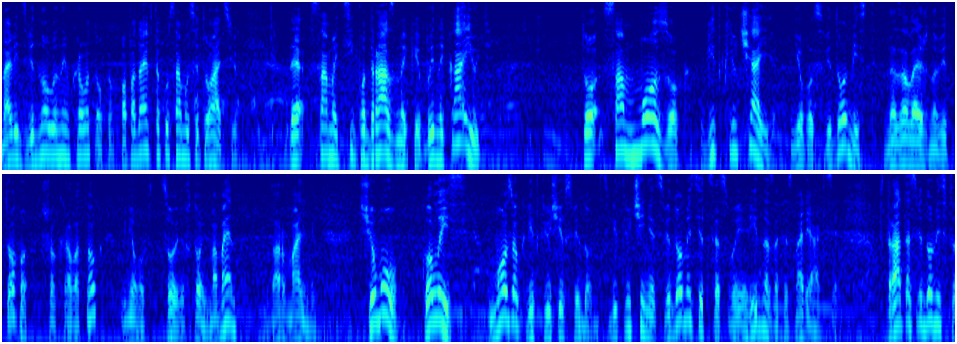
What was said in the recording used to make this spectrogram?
навіть з відновленим кровотоком попадає в таку саму ситуацію, де саме ці подразники виникають, то сам мозок відключає його свідомість незалежно від того, що кровоток в нього в той момент нормальний. Чому колись Мозок відключив свідомість. Відключення свідомості це своєрідна захисна реакція. Втрата свідомості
